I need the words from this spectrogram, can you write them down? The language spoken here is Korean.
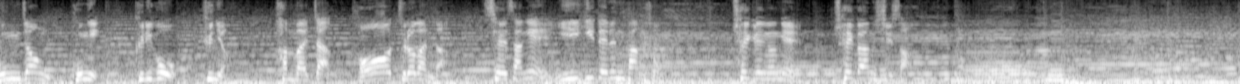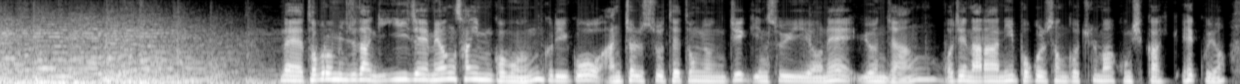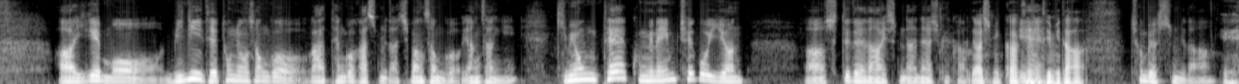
공정, 공익, 그리고 균형. 한 발짝 더 들어간다. 세상에 이익이 되는 방송. 최경영의 최강 시사. 네, 더불어민주당 이재명 상임고문 그리고 안철수 대통령직 인수위원회 위원장 어제 나란히 보궐선거 출마 공식화했고요. 아, 이게 뭐 미니 대통령 선거가 된 것 같습니다. 지방선거 양상이. 김용태 국민의힘 최고위원 어, 스튜디오에 나와 있습니다. 안녕하십니까? 안녕하십니까? 김용태입니다. 예. 처음 뵙습니다. 예.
